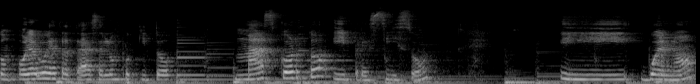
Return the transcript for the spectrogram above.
hoy voy a tratar de hacerlo un poquito más corto y preciso. Y bueno,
